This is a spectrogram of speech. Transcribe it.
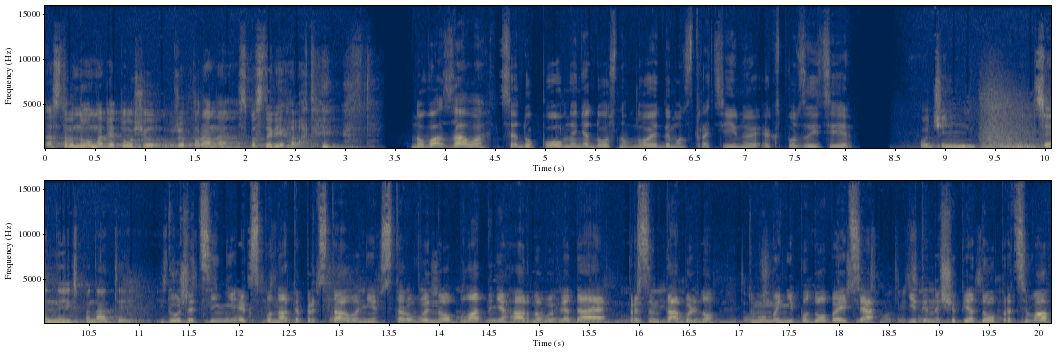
астронома для того, що вже пора спостерігати. Нова зала це доповнення до основної демонстраційної експозиції. Очень ценні експонати. Дуже цінні експонати представлені. Старовинне обладнання гарно виглядає, презентабельно. Тому мені подобається. Єдине, щоб я доопрацював,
